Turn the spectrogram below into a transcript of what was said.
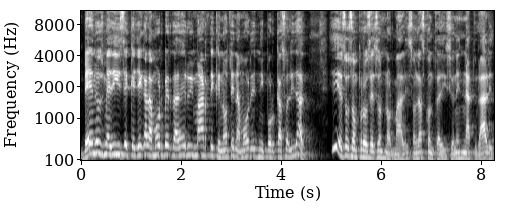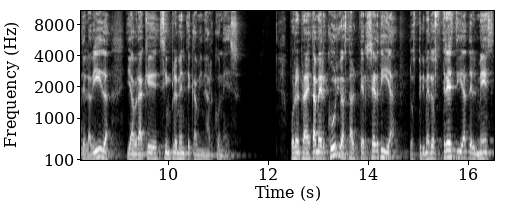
Venus me dice que llega el amor verdadero y Marte que no te enamores ni por casualidad. Y esos son procesos normales, son las contradicciones naturales de la vida y habrá que simplemente caminar con eso por el planeta Mercurio hasta el tercer día, los primeros tres días del mes,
